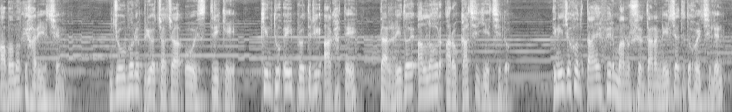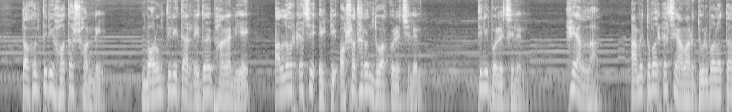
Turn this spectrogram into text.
বাবা মাকে হারিয়েছেন, যৌবনে প্রিয় চাচা ও স্ত্রীকে, কিন্তু এই প্রতিটি আঘাতে তার হৃদয় আল্লাহর আরও কাছে গিয়েছিল। তিনি যখন তায়েফের মানুষের দ্বারা নির্যাতিত হয়েছিলেন, তখন তিনি হতাশ হননি, বরং তিনি তার হৃদয় ভাঙা নিয়ে আল্লাহর কাছে একটি অসাধারণ দোয়া করেছিলেন। তিনি বলেছিলেন, হে আল্লাহ, আমি তোমার কাছে আমার দুর্বলতা,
